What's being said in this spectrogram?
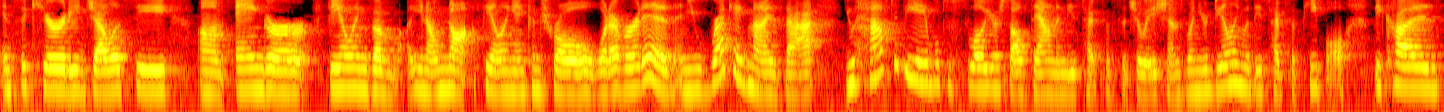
insecurity, jealousy, um, anger, feelings of, you know, not feeling in control, whatever it is, and you recognize that, you have to be able to slow yourself down in these types of situations when you're dealing with these types of people because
